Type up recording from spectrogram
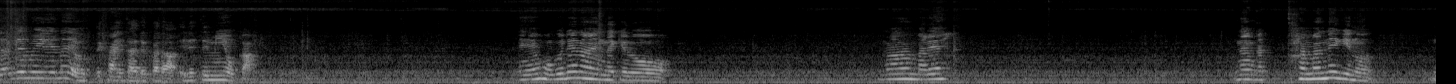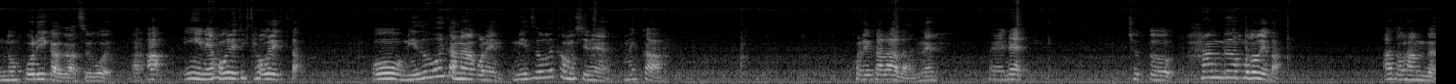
何でも入れなよって書いてあるから入れてみようか。えー、ほぐれないんだけど。頑張れ。なんか玉ねぎの残りががすごい。ああいいね。ほぐれてきたほぐれてきた。おお水多いかなこれ。水多いかもしれん。まあいいか。これからだね。これでちょっと半分ほどけた。あと半分。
